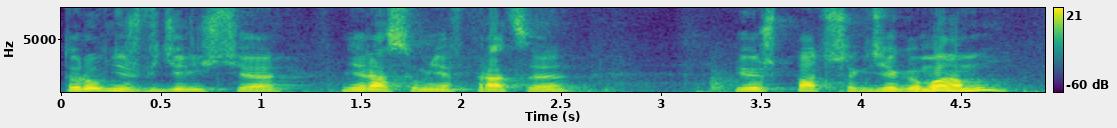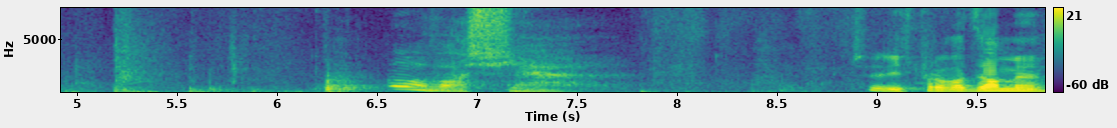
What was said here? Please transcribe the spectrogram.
To również widzieliście nieraz u mnie w pracy. Już patrzę, gdzie go mam. O właśnie. Czyli wprowadzamy.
